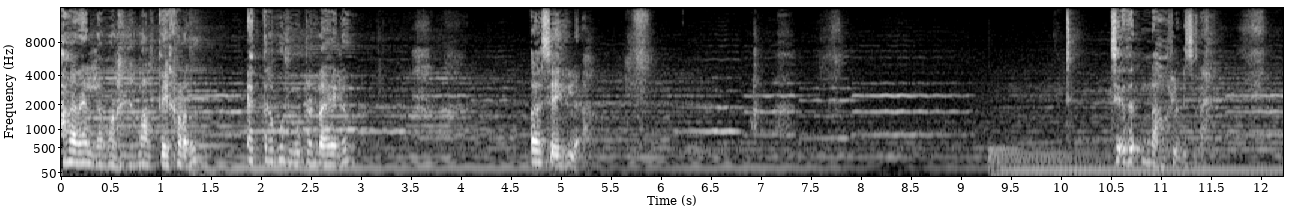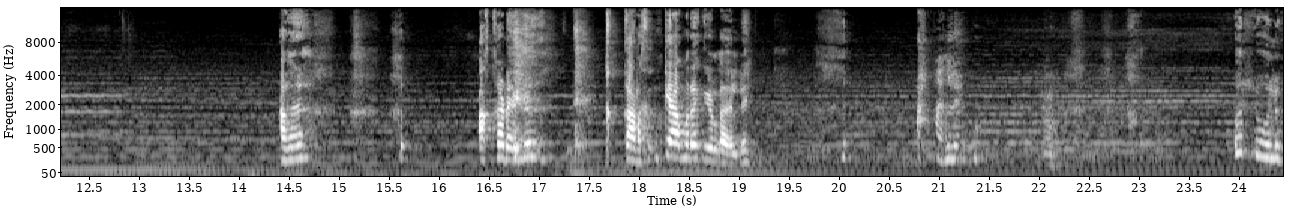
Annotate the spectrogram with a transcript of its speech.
അങ്ങനെയല്ല മോളെ ഞാൻ വളർത്തിയേക്കണത്. എത്ര ബുദ്ധിമുട്ടുണ്ടായാലും അത് ചെയ്യില്ല. ചെയ്തിട്ടുണ്ടാവില്ല ടീച്ചറെ. അങ്ങനെ ആ കടയിൽ കണക്കും ക്യാമറ ഒക്കെ ഉള്ളതല്ലേ? അല്ലേ? ഒരു രൂലും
